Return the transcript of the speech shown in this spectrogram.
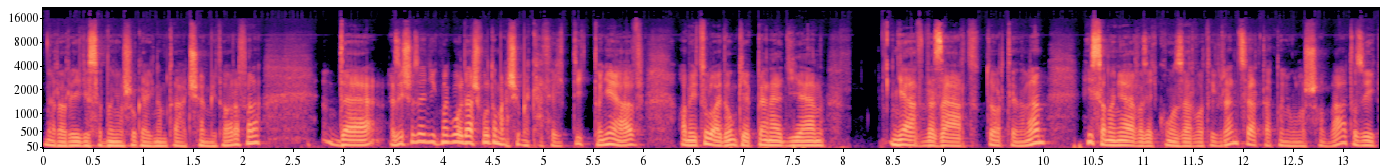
mert a régészet nagyon sokáig nem talált semmit arra De ez is az egyik megoldás volt, a másik meg hát itt a nyelv, ami tulajdonképpen egy ilyen nyelvbe zárt történelem, hiszen a nyelv az egy konzervatív rendszer, tehát nagyon lassan változik.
